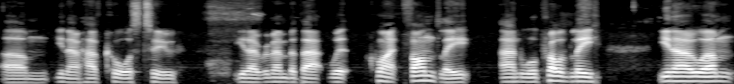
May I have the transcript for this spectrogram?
um, you know, have cause to, you know, remember that with quite fondly, and will probably, you know, um,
